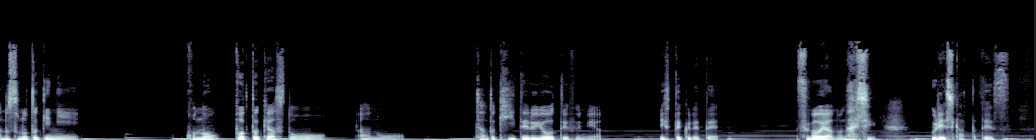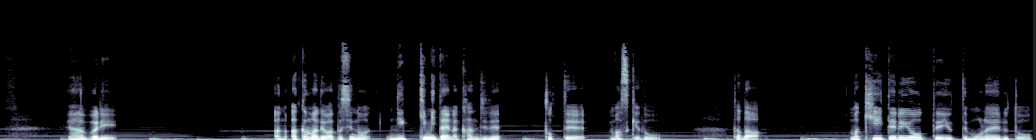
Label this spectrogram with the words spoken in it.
あの、その時に、このポッドキャストを、あの、ちゃんと聞いてるよっていうふうに言ってくれて、すごいあの内心嬉しかったです。やっぱり、あの、あくまで私の日記みたいな感じで撮ってますけど、ただ、まあ、聞いてるよって言ってもらえると、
